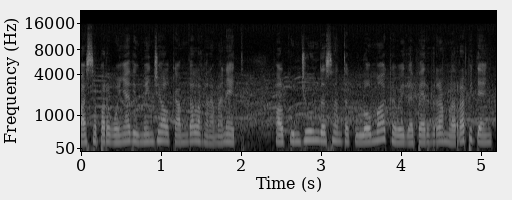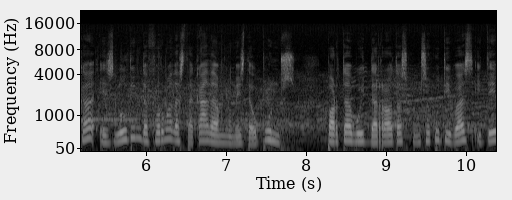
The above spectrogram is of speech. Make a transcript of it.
passa per guanyar diumenge al camp de la Gramenet. El conjunt de Santa Coloma, que ve de perdre amb la Rapitenca, és l'últim de forma destacada, amb només 10 punts. Porta 8 derrotes consecutives i té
